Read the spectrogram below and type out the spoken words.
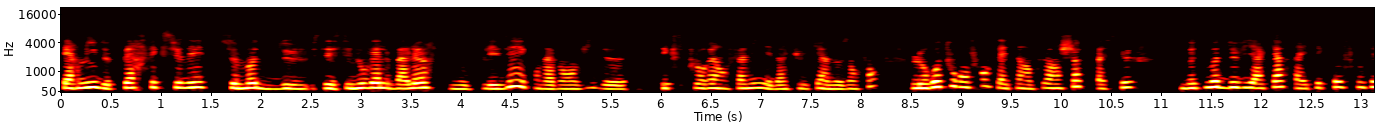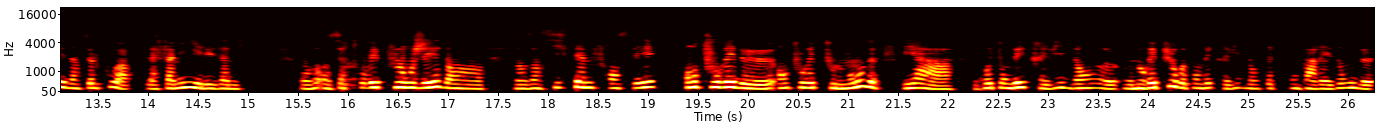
permis de perfectionner ce mode de ces, nouvelles valeurs qui nous plaisaient et qu'on avait envie d'explorer en famille et d'inculquer à nos enfants. Le retour en France a été un peu un choc parce que notre mode de vie à quatre a été confronté d'un seul coup à la famille et les amis. On, s'est retrouvé plongé dans, dans un système français entouré de, tout le monde et à retomber très vite dans, euh, on aurait pu retomber très vite dans cette comparaison de,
